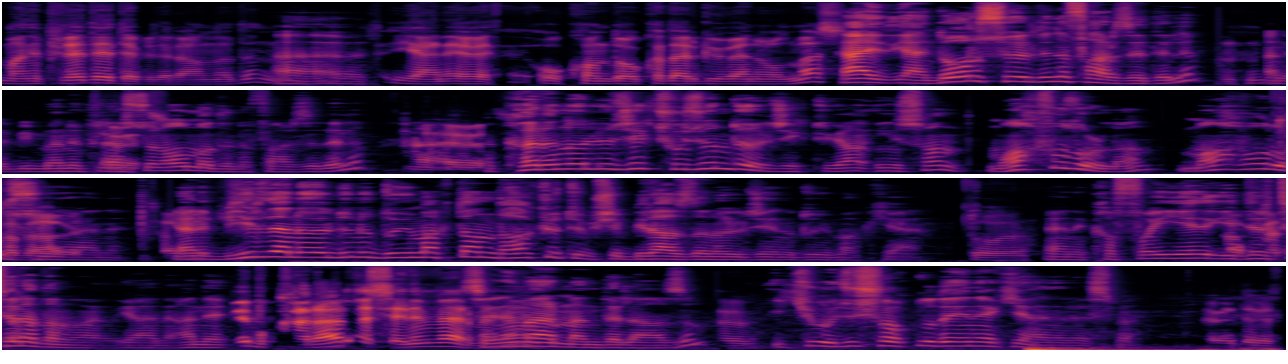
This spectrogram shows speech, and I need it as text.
manipüle de edebilir anladın mı? Ha evet. Yani evet o konuda o kadar güven olmaz. Hayır yani doğru söylediğini farz edelim. Hı hı. Hani bir manipülasyon olmadığını farz edelim. Ha, evet. Karın ölecek, çocuğun da ölecek diyor. Ya insan mahvolur lan. Mahvolursun Tabii abi, yani. tabii Yani ki. birden öldüğünü duymaktan daha kötü bir şey birazdan öleceğini duymak yani. Doğru. Yani kafayı ye- yedirtir Hakikaten. adama yani. Hani Ve bu karar da senin vermen. senin ha. vermen de lazım. Tabii. İki ucu şoklu değnek yani resmen. Evet evet.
